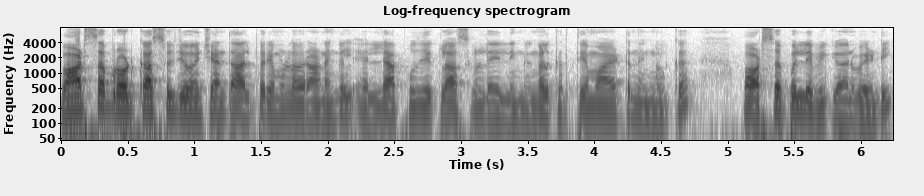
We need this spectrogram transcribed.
വാട്സപ്പ് ബ്രോഡ്കാസ്റ്റിൽ ജോയിൻ ചെയ്യാൻ താല്പര്യമുള്ളവരാണെങ്കിൽ എല്ലാ പുതിയ ക്ലാസ്സുകളുടെയും ലിങ്കുകൾ കൃത്യമായിട്ട് നിങ്ങൾക്ക് വാട്സപ്പിൽ ലഭിക്കുവാൻ വേണ്ടി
